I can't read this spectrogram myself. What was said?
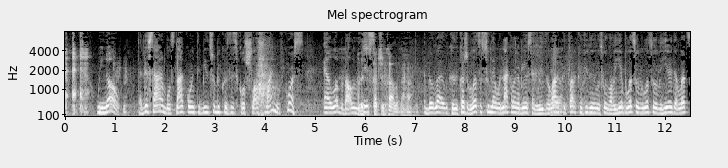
we know that this animal is not going to be true because this is called shlal shemaim, of course. Ella, Oh, the this is Kachin. Uh-huh. let- because the but let's assume that we're not going to be Yosef There's a lot, Yeah. of, a lot of confusion with what's going on over here. But let's let's go over here. That let's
